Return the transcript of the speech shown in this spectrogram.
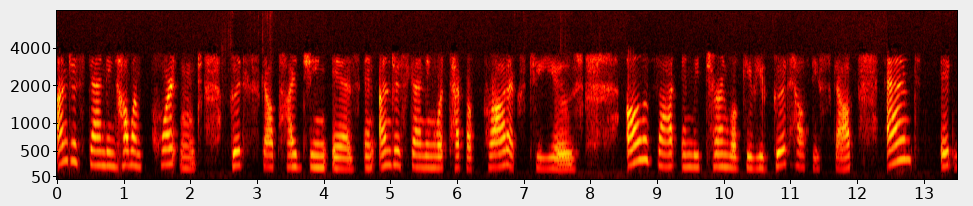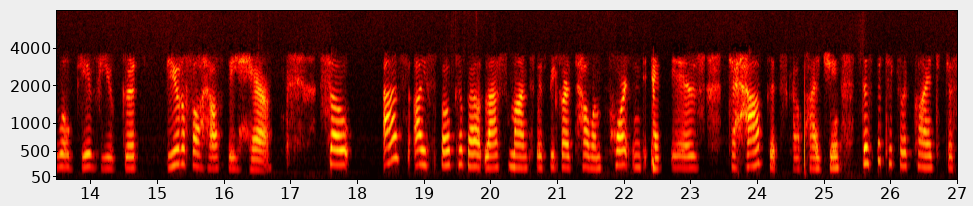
understanding how important good scalp hygiene is and understanding what type of products to use, all of that in return will give you good, healthy scalp and it will give you good, beautiful, healthy hair. So, as I spoke about last month with regards how important it is to have good scalp hygiene, this particular client just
